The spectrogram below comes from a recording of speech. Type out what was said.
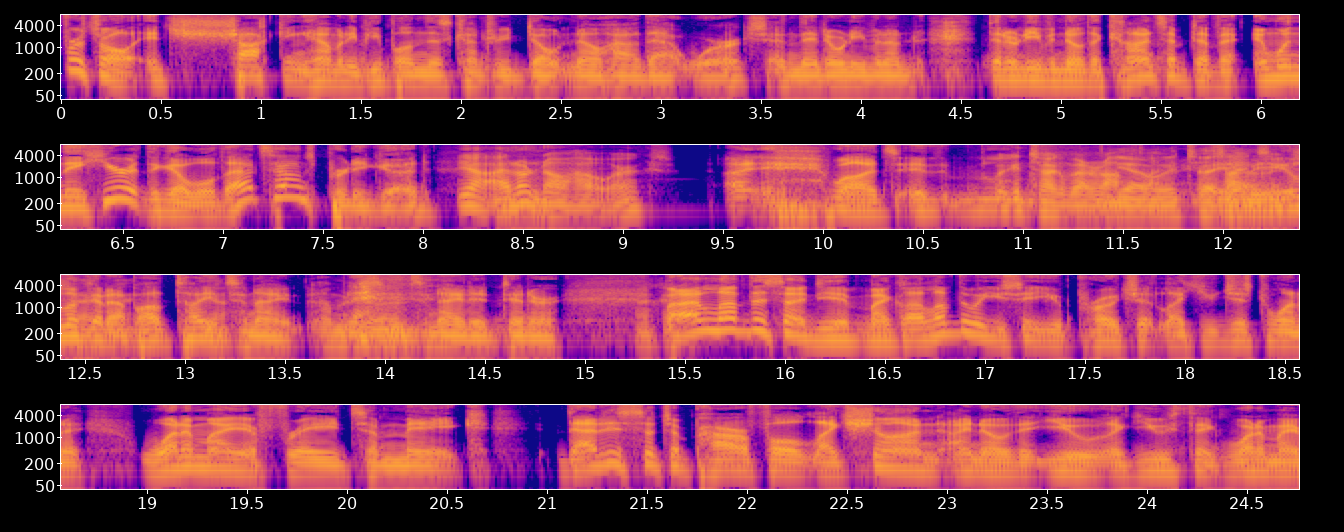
First of all, it's shocking how many people in this country don't know how that works, and they don't even they don't even know the concept of it. And when they hear it, they go, "Well, that sounds pretty good." Yeah, I don't know how it works. I, well, it's it, We can talk about it. Yeah, we'll tell you. I mean, Yeah, you look it up. I'll tell you Yeah. tonight. I'm going to see you tonight at dinner. But I love this idea, Michael. I love the way you say you approach it. Like you just want to. What am I afraid to make? that is such a powerful like Sean. I know that you like you think what am I?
